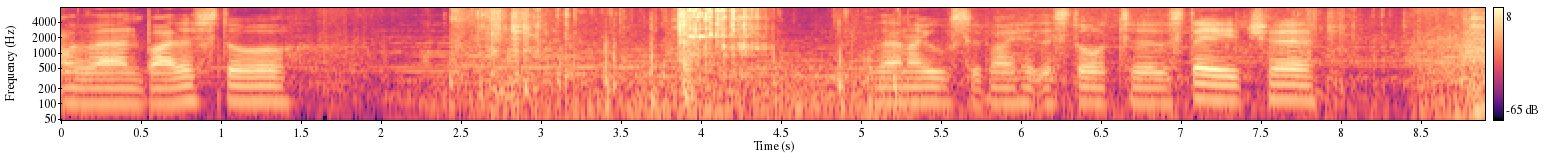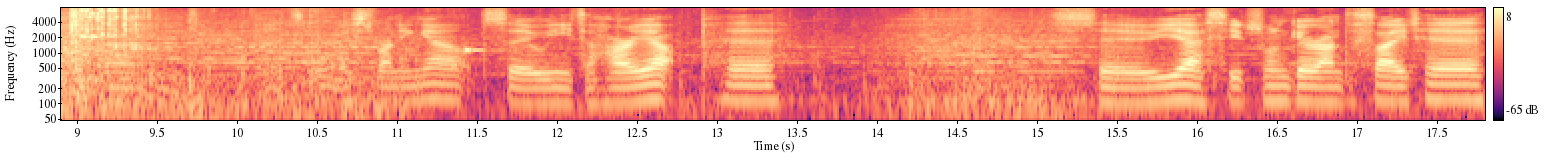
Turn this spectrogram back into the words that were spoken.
and then buy this door. Then I also I hit this door to the stage here and it's almost running out so we need to hurry up here. So yeah so you just want to go around the side here.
